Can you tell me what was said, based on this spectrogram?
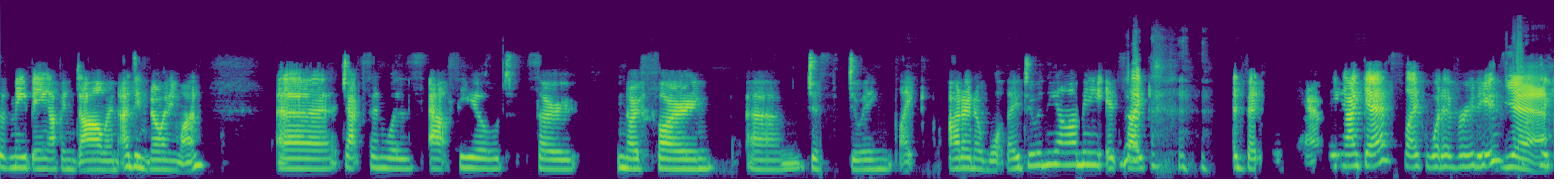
of me being up in Darwin, I didn't know anyone. Uh, Jackson was outfield, so no phone, um, just doing like I don't know what they do in the army. It's like adventure camping, I guess, like whatever it is. Yeah. Like,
